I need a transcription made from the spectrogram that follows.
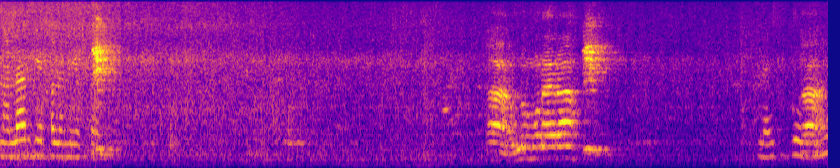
நல்லா இருக்கேன் பழனியப்பா ஆ இன்னும் மூணாயிரம்? லைக் போடுங்க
